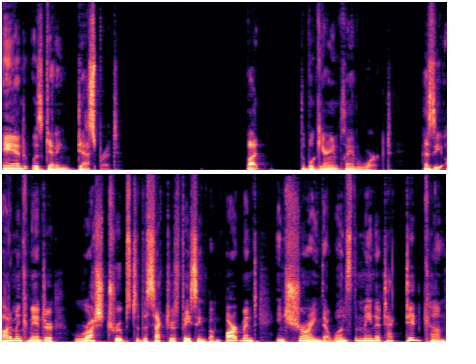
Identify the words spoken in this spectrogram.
and was getting desperate. But the Bulgarian plan worked, as the Ottoman commander rushed troops to the sectors facing bombardment, ensuring that once the main attack did come,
